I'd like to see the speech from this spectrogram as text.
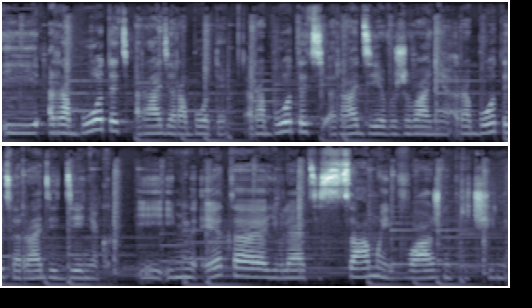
и работать ради работы, работать ради выживания, работать ради денег. И именно это является самой важной причиной.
